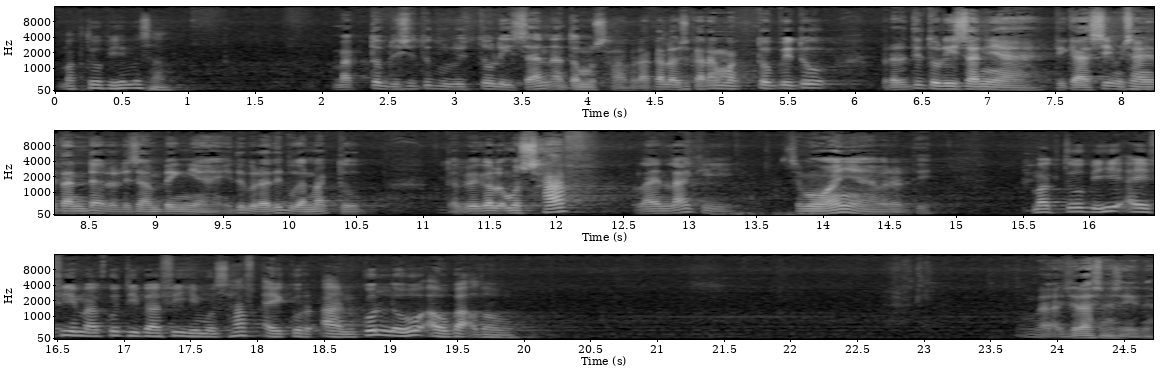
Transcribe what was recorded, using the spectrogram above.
Maktub ini mushaf. Maktub di situ tulisan atau mushaf. Nah, kalau sekarang maktub itu berarti tulisannya dikasih misalnya tanda di sampingnya itu berarti bukan maktub. Tapi kalau mushaf lain lagi semuanya berarti. Maktubihi ay fi ma kutiba fihi mushaf ay Qur'an kulluhu aw ba'dahu. Enggak jelas masih itu.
